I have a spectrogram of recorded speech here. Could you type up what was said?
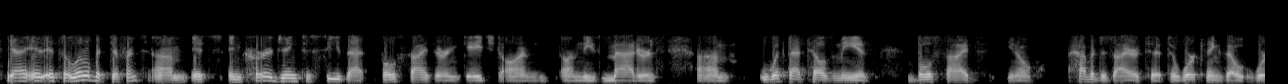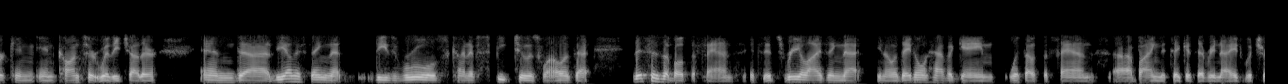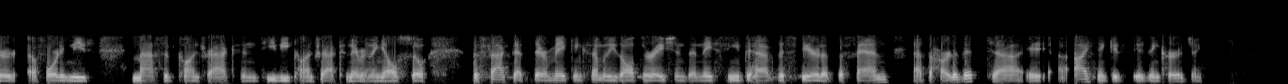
Yeah, it, it's a little bit different. Um, it's encouraging to see that both sides are engaged on on these matters. Um, what that tells me is both sides, you know, have a desire to to work things out, work in in concert with each other. And uh, the other thing that these rules kind of speak to as well is that this is about the fans. It's it's realizing that you know they don't have a game without the fans uh, buying the tickets every night, which are affording these massive contracts and TV contracts and everything else. So the fact that they're making some of these alterations and they seem to have the spirit of the fan at the heart of it, uh, it I think is is encouraging.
